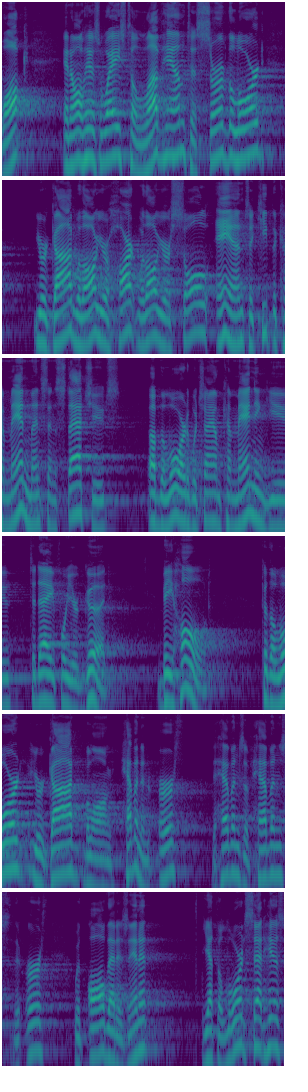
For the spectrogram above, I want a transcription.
walk in all his ways, to love him, to serve the Lord your God with all your heart, with all your soul, and to keep the commandments and statutes of the Lord, which I am commanding you today for your good. Behold, to the Lord your God belong heaven and earth, the heavens of heavens, the earth with all that is in it. Yet the Lord set his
